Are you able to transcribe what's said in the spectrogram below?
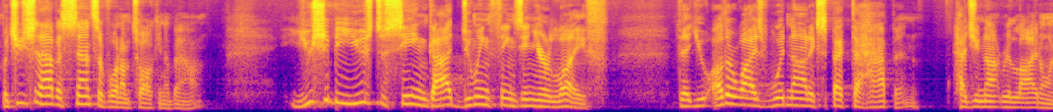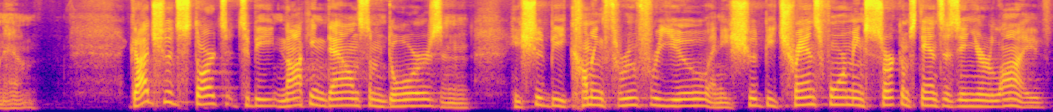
but you should have a sense of what I'm talking about. You should be used to seeing God doing things in your life that you otherwise would not expect to happen had you not relied on Him. God should start to be knocking down some doors and He should be coming through for you and He should be transforming circumstances in your life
